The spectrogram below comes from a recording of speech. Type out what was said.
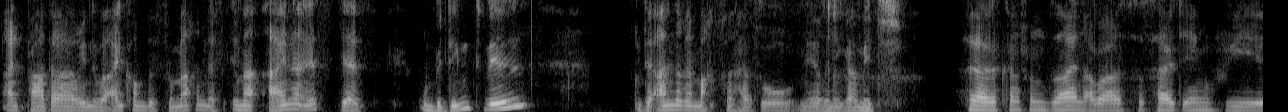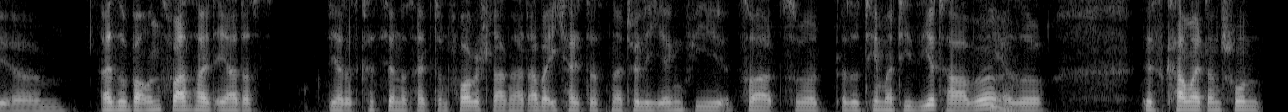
ein Paar darin übereinkommt, das zu machen, es immer einer ist, der es unbedingt will und der andere macht es halt so mehr oder weniger mit. ja, das kann schon sein, aber es ist halt irgendwie, ähm, also bei uns war es halt eher, dass, ja, dass Christian das halt dann vorgeschlagen hat, aber ich halt das natürlich irgendwie zur, zur, also thematisiert habe, Ja. also es kam halt dann schon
